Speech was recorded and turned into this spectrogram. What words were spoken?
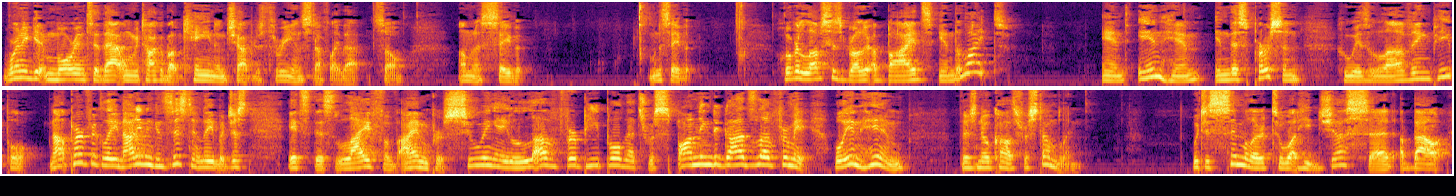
we're going to get more into that when we talk about Cain in chapter 3 and stuff like that. So I'm going to save it. I'm going to save it. Whoever loves his brother abides in the light. And in him, in this person who is loving people, not perfectly, not even consistently, but just it's this life of I'm pursuing a love for people that's responding to God's love for me. Well, in him, there's no cause for stumbling. Which is similar to what he just said about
